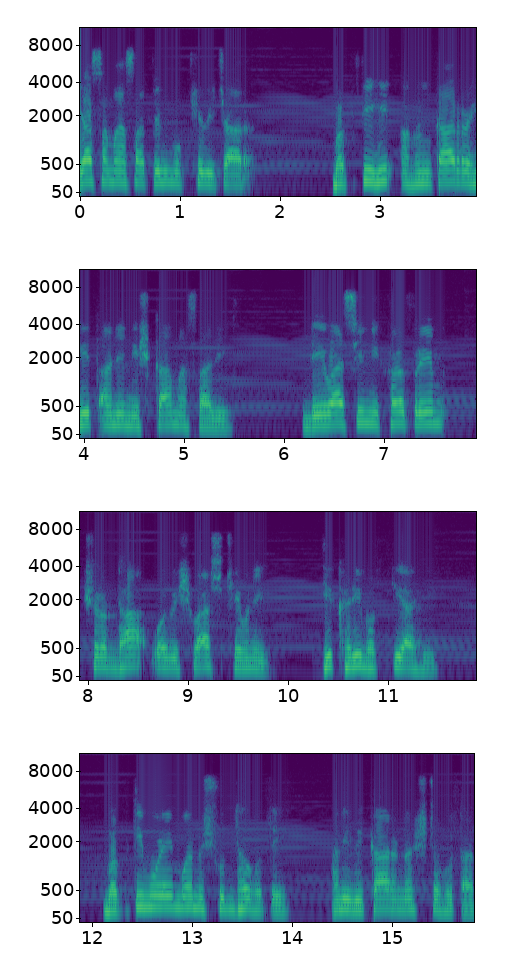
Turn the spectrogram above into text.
या समासातील मुख्य विचार भक्ती ही अहंकार रहित आणि निष्काम असावी. देवाशी निखळ प्रेम श्रद्धा व विश्वास ठेवणे ही खरी भक्ती आहे. भक्तीमुळे मन शुद्ध होते आणि विकार नष्ट होतात.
